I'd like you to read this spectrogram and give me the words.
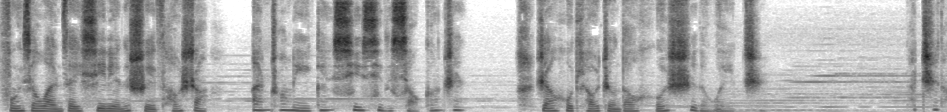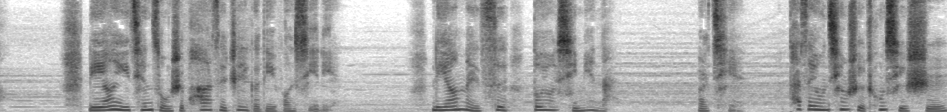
冯小婉在洗脸的水槽上安装了一根细细的小钢针，然后调整到合适的位置。他知道，李阳以前总是趴在这个地方洗脸。李阳每次都用洗面奶，而且他在用清水冲洗时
